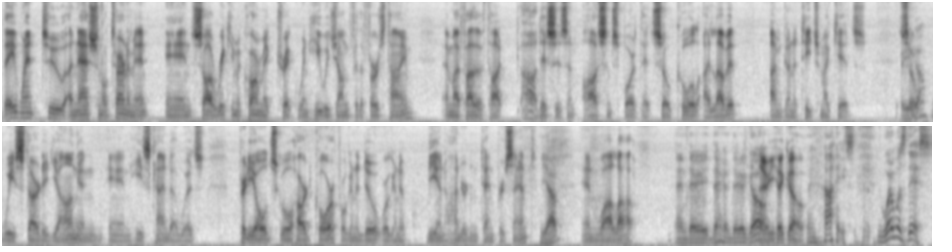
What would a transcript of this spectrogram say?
they went to a national tournament and saw Ricky McCormick trick when he was young for the first time. And my father thought, oh, this is an awesome sport. That's so cool. I love it. I'm going to teach my kids. There you so go. we started young, and, and he's kind of was pretty old school hardcore. If we're going to do it, we're going to be in 110%. Yep. And voila. And there, there, there you go. There you go. Nice. Where was this?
